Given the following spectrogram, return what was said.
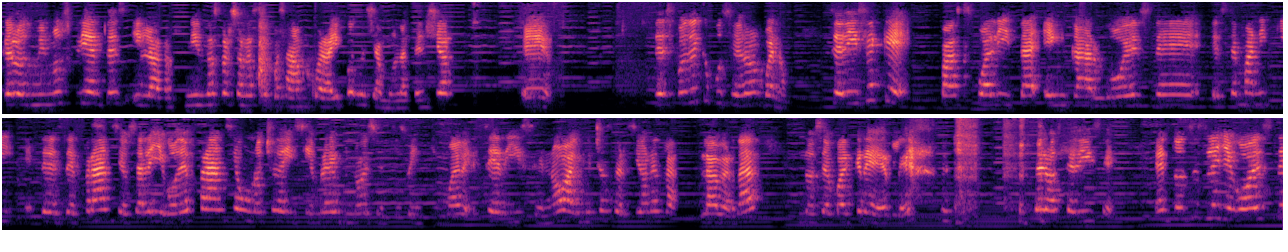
que los mismos clientes y las mismas personas que pasaban por ahí, pues les llamó la atención. Eh, después de que pusieron, bueno, se dice que Pascualita encargó este, este maniquí desde Francia, o sea, le llegó de Francia un 8 de diciembre de 1929. Se dice, ¿no? Hay muchas versiones, la, la verdad, no sé cuál creerle, pero se dice. Entonces le llegó este,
